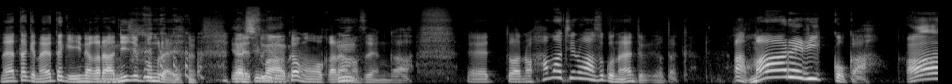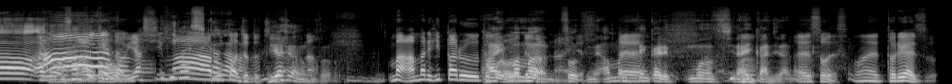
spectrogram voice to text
何やったっけ何やったっけ言いながら20分ぐらい、えー過ぎるかもわからませんが、えーっとあのハマチのあそこ何やって言ったっけ？あマーレリッコか。あああのあけ散歩の。どヤシマールとはちょっと違東うなまああんまり引っ張るとこはいまあろではまあそうないでですすね。あんまり展開力もしない感じなんで。えーそうです。とりあえず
